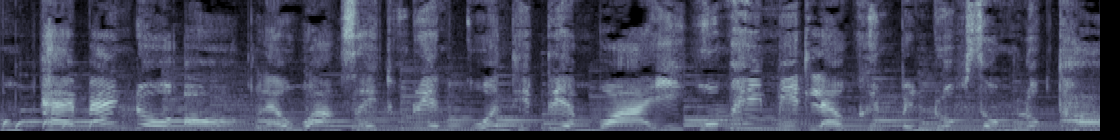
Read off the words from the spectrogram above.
ม แผ่แป้งโดออกแล้ววางไส้ทุเรียนกวนที่เตรียมไว้หุ้มให้มิดแล้วขึ้นเป็นรูปทรงลูกท้อ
